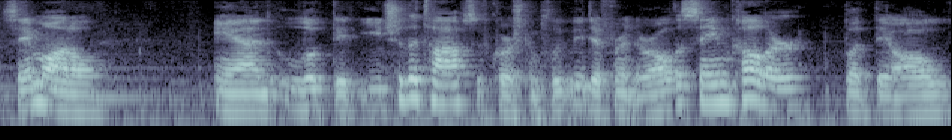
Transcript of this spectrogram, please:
same model, and looked at each of the tops. Of course, completely different. They're all the same color, but they all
